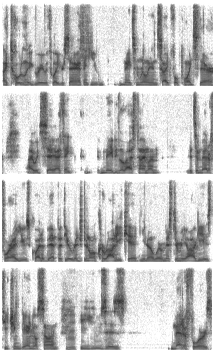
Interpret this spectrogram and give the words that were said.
I totally agree with what you're saying. I think you made some really insightful points there. I would say I think maybe the last time I'm it's a metaphor I use quite a bit, but the original Karate Kid, you know, where Mr. Miyagi is teaching Daniel-san, mm. he uses metaphors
